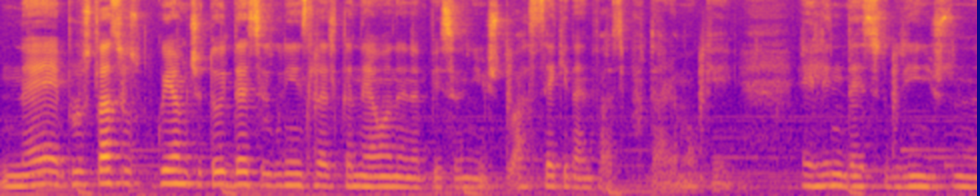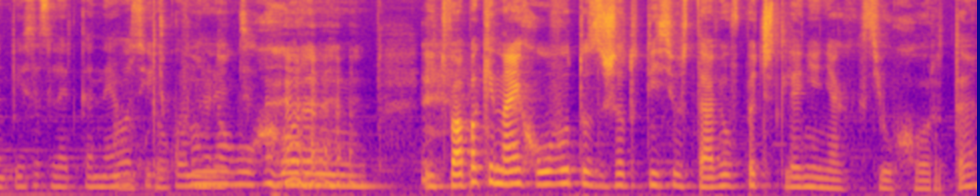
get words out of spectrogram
Не, плюс това се успокоявам, че той 10 години след Канела не написа нищо. Аз всеки ден това си повтарям, окей. Елин 10 години нищо не написа след Канела, всичко е наред. много хора. И това пък е най-хубавото, защото ти си оставил впечатление някакси у хората.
